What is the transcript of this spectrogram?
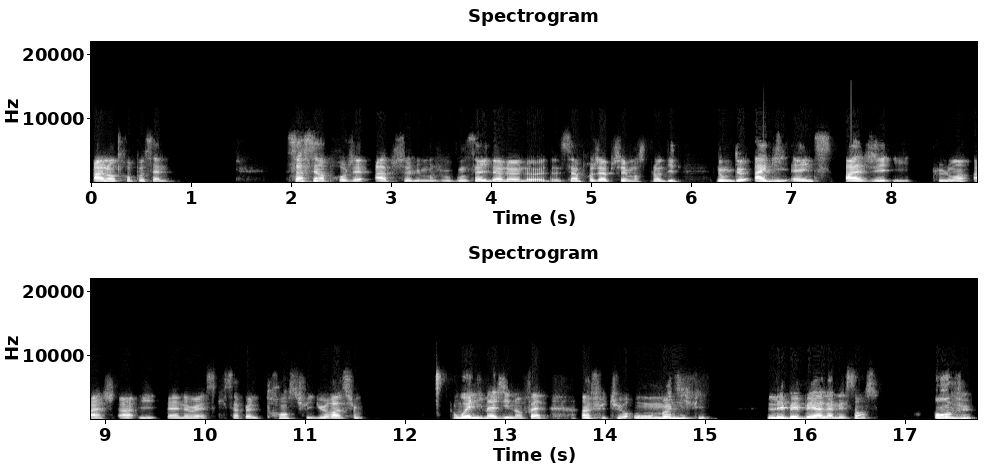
à l'Anthropocène? Ça, c'est un projet absolument, je vous conseille, c'est un projet absolument splendide. Donc, de Aggie Haynes, A-G-I, plus loin H-A-I-N-E-S, qui s'appelle Transfiguration, où elle imagine en fait un futur où on modifie les bébés à la naissance en vue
